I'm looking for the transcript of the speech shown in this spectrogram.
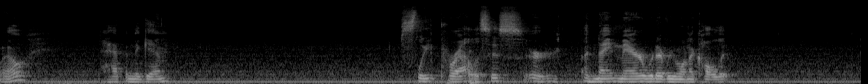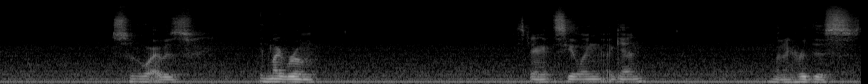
Well, it happened again. Sleep paralysis, or a nightmare, whatever you want to call it. So I was in my room, staring at the ceiling again, and then I heard this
